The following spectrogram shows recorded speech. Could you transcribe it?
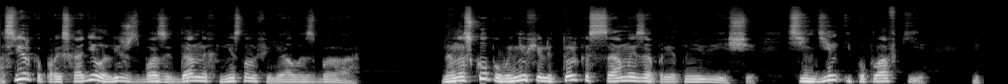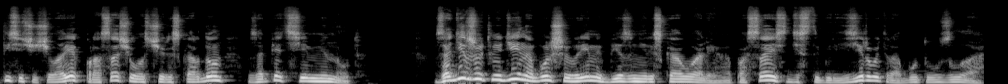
а сверка происходила лишь с базы данных местного филиала СБА. Наноскопы вынюхивали только самые запретные вещи – синдин и поплавки, и тысячи человек просачивалось через кордон за 5-7 минут. Задерживать людей на большее время беза не рисковали, опасаясь дестабилизировать работу узла.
